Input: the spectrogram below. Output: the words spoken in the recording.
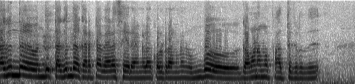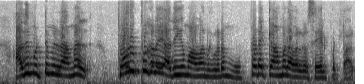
தகுந்த வந்து தகுந்த கரெக்டாக வேலை செய்கிறாங்களா கொள்கிறாங்கன்னா ரொம்ப கவனமாக பார்த்துக்கிறது. அது மட்டும் இல்லாமல் பொறுப்புகளை அதிகம் அவர்களிடம் ஒப்படைக்காமல் அவர்கள் செயல்பட்டால்.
